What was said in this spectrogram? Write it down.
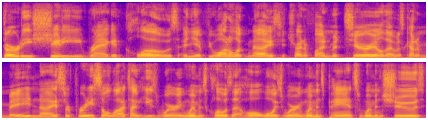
dirty shitty ragged clothes and you, if you want to look nice you try to find material that was kind of made nice or pretty so a lot of times he's wearing women's clothes that whole well he's wearing women's pants women's shoes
